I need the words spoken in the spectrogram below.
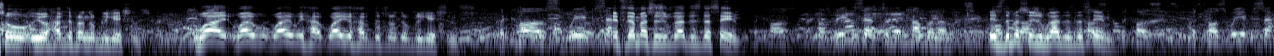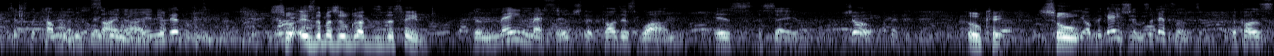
So you have different obligations. Why? Why? Why we have? Why you have different obligations? Because we accept. If the message of God is the same. because because we accepted the covenant. Is the message of God is the because, same? Because because we accepted the covenant at Sinai and you didn't. So is the message of God is the same? The main message that God is one is the same. Sure. Okay. So. The obligations are different because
